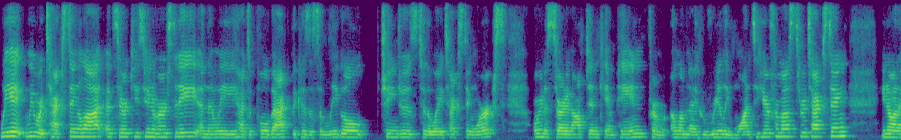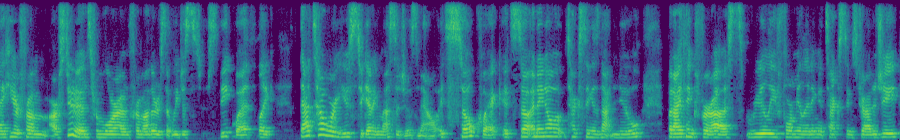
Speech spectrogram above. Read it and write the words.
we we were texting a lot at Syracuse University, and then we had to pull back because of some legal changes to the way texting works. We're going to start an opt in campaign from alumni who really want to hear from us through texting. You know, and I hear from our students, from Laura and from others that we just speak with, like, that's how we're used to getting messages now. It's so quick. It's so, and I know texting is not new, but I think for us, really formulating a texting strategy,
